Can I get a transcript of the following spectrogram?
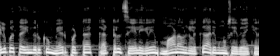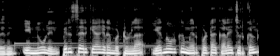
எழுபத்தைந்திற்கும் மேற்பட்ட கற்றல் செயலிகளை மாணவர்களுக்கு அறிமுகம் செய்து வைக்கிறது. இந்நூலில் பிற்சேர்க்கையாக இடம்பெற்றுள்ள இருநூறுக்கும் மேற்பட்ட கலை சொற்கள்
